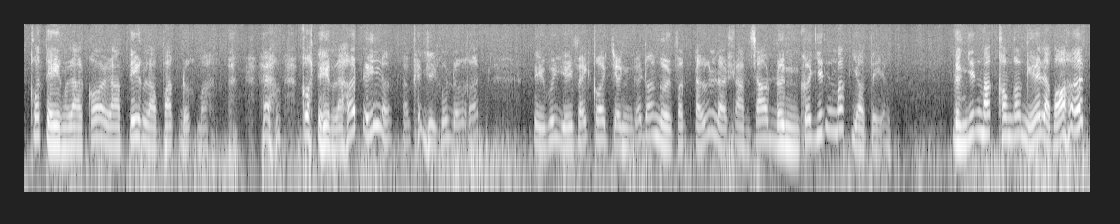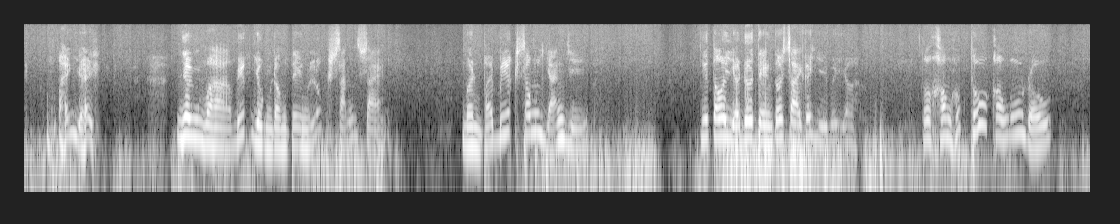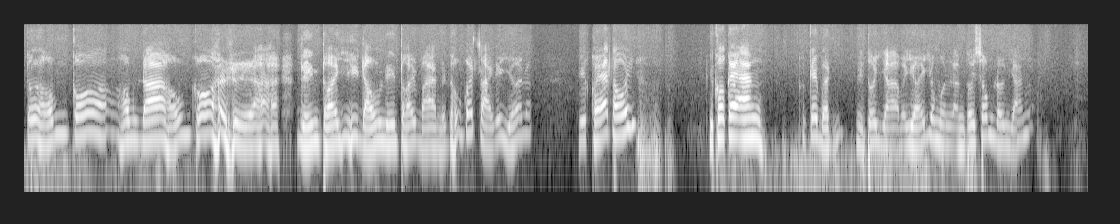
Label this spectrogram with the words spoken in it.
Có tiền là có làm tiên làm phật được mà. có tiền là hết ý rồi, cái gì cũng được hết. Thì quý vị phải coi chừng cái đó, người phật tử là làm sao đừng có dính mắt vào tiền. Đừng dính mắt không có nghĩa là bỏ hết, không phải vậy. Nhưng mà biết dùng đồng tiền lúc sẵn sàng. Mình phải biết sống giản dị. Như tôi giờ đưa tiền, tôi xài cái gì bây giờ? Tôi không hút thuốc, không uống rượu tôi không có Honda không có là điện thoại di động, điện thoại bàn thì tôi không có xài cái gì hết đó thì khỏe thôi. Thì có cái ăn, có cái bệnh. Thì tôi già bây giờ ấy cho một lần tôi sống đơn giản.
